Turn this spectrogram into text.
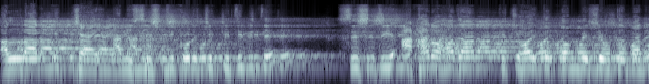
আল্লাহর ইচ্ছায় আমি সৃষ্টি করেছি পৃথিবীতে। সৃষ্টি আঠারো হাজার, কিছু হয়তো কম বেশি হতে পারে।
